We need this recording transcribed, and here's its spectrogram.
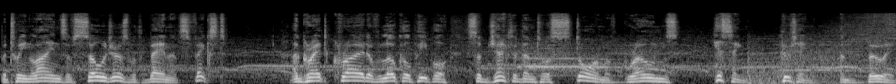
between lines of soldiers with bayonets fixed, a great crowd of local people subjected them to a storm of groans, hissing, hooting, and booing.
